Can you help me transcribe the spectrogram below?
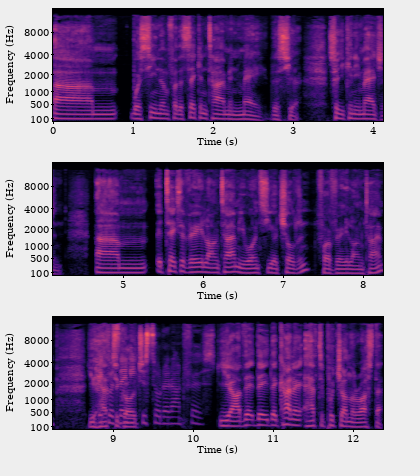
Um, we're seeing them for the second time in May this year. So you can imagine. Um, it takes a very long time. You won't see your children for a very long time. You have because to they go need to sort it out first. yeah, they they, they kind of have to put you on the roster.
